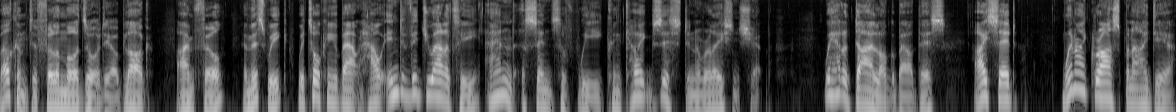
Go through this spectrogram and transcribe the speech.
Welcome to Phil and Maude's audio blog. I'm Phil, and this week we're talking about how individuality and a sense of we can coexist in a relationship. We had a dialogue about this. I said, When I grasp an idea,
